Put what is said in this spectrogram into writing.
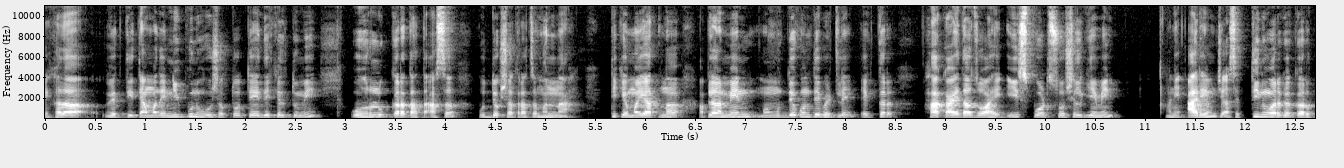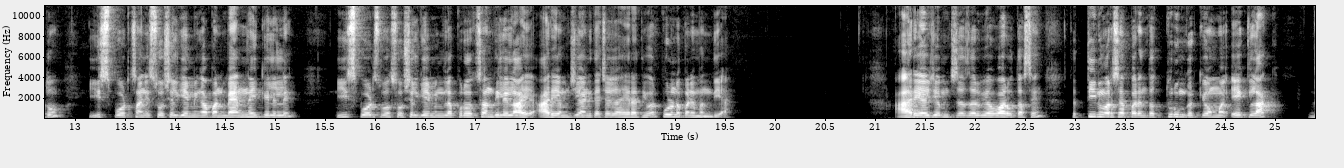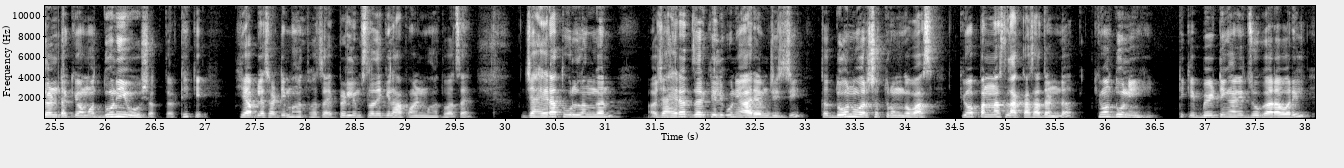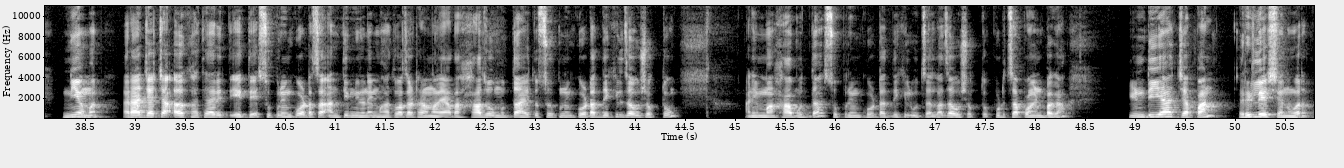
एखादा व्यक्ती त्यामध्ये निपुण होऊ शकतो ते देखील तुम्ही ओव्हरलुक करत आहात असं उद्योग क्षेत्राचं म्हणणं आहे. ठीक आहे मग यातनं आपल्याला मेन मुद्दे कोणते भेटले? एकतर हा कायदा जो आहे ई स्पोर्ट्स सोशल गेमिंग आणि आर एमचे असे तीन वर्ग करतो. ई स्पोर्ट्स आणि सोशल गेमिंग आपण बॅन नाही केलेले. ई स्पोर्ट्स व सोशल गेमिंगला प्रोत्साहन दिलेलं आहे आर एम जी आणि त्याच्या जाहिरातीवर पूर्णपणे बंदी आहे. आर एमचा जर व्यवहार होत असेल तर तीन वर्षापर्यंत तुरुंग किंवा मग एक लाख दंड किंवा मग दोन्ही होऊ शकतं. ठीक आहे? हे आपल्यासाठी महत्त्वाचं आहे. प्रिलिम्सला देखील हा पॉईंट महत्त्वाचा आहे. जाहिरात उल्लंघन जाहिरात जर केली कोणी आर एम जीची तर दोन वर्ष तुरुंगवास किंवा पन्नास लाखाचा दंड किंवा दोन्हीही. ठीक आहे? बेटिंग आणि जुगारावरील नियमन राज्याच्या अखत्यारीत येते. सुप्रीम कोर्टाचा अंतिम निर्णय महत्त्वाचा ठरणार आहे. आता हा जो मुद्दा आहे तो सुप्रीम कोर्टात देखील जाऊ शकतो. आणि मग हा मुद्दा सुप्रीम कोर्टात देखील उचलला जाऊ शकतो. पुढचा पॉईंट बघा. इंडिया जपान रिलेशनवर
